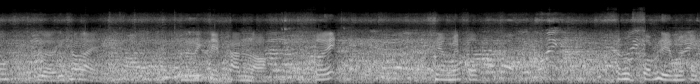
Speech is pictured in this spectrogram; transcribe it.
บยังเหลืออีกเท่าไหร่เหลืออีกเจ็ดพันเหรอ เฮ้ยยังไม่ครบสรุปครบหรือยังไม่ครบ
